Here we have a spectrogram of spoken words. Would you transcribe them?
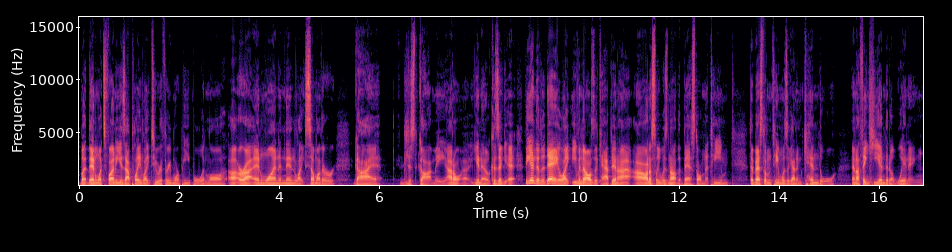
But then what's funny is I played like two or three more people in law, uh, or I and one, and then like some other guy just got me. I don't, uh, you know, because at the end of the day, like even though I was the captain, I, I honestly was not the best on the team. The best on the team was a guy named Kendall, and I think he ended up winning.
